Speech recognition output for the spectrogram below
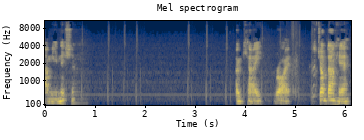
Ammunition. Okay, right. Jump down here.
